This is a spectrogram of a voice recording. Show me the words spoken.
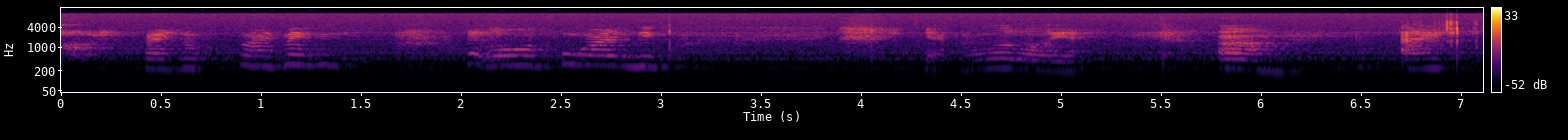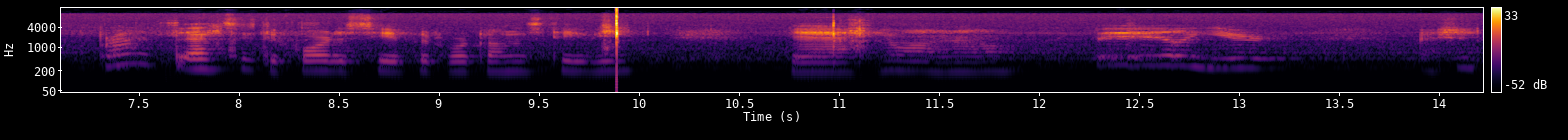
Oh, right, right, maybe. A little warranty. Yeah, I'm a little, yeah. Um, I brought it to N64 to see if it'd work on this TV. Yeah, you wanna know? Failure. I should.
